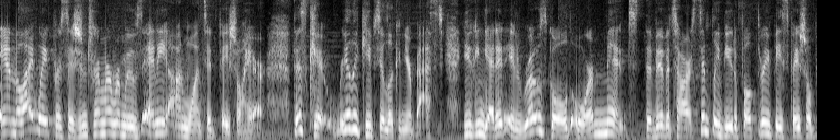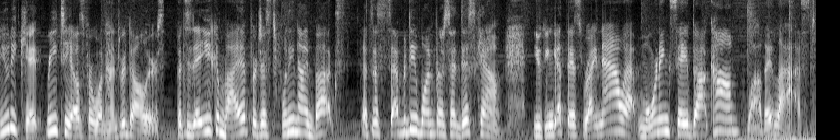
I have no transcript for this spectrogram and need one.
And the lightweight precision trimmer removes any unwanted facial hair. This kit really keeps you looking your best. You can get it in rose gold or mint. The Vivitar Simply Beautiful three-piece facial beauty kit retails for $100, but today you can buy it for just 29 bucks. That's a 71% discount. You can get this right now at morningsave.com while they last.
